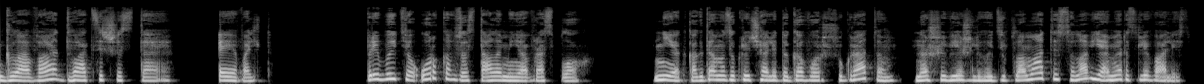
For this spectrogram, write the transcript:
Глава 26. Эвальд. Прибытие орков застало меня врасплох. Нет, когда мы заключали договор с Шугратом, наши вежливые дипломаты соловьями разливались,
